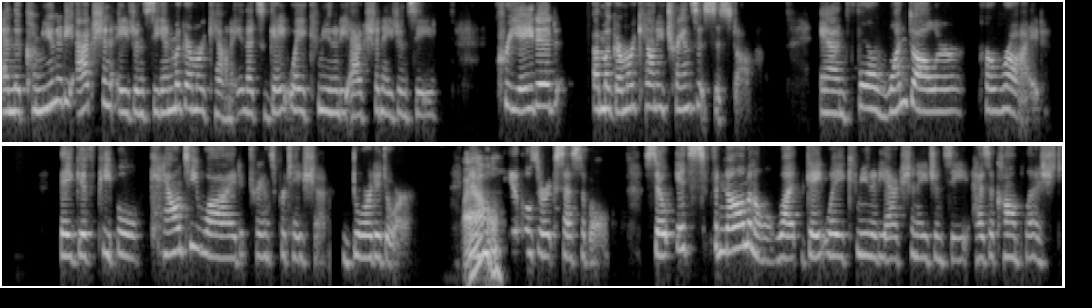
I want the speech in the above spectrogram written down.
And the Community Action Agency in Montgomery County, that's Gateway Community Action Agency, created a Montgomery County transit system. And for $1 per ride, they give people county-wide transportation, door to door. Wow. And vehicles are accessible. So it's phenomenal what Gateway Community Action Agency has accomplished.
